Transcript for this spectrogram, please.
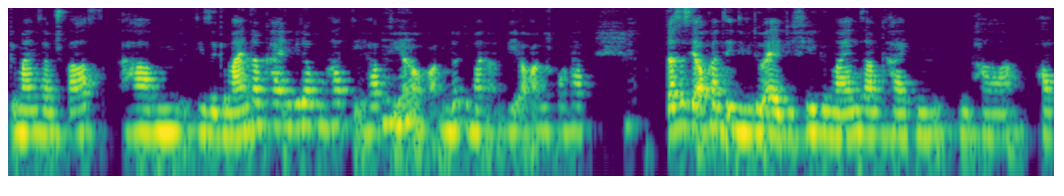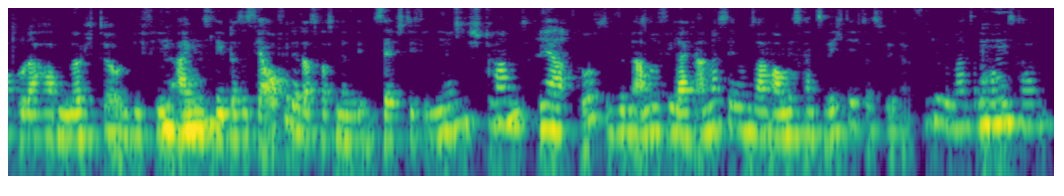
gemeinsam Spaß haben diese Gemeinsamkeiten wiederum hat, die habt, mhm. ihr auch, ne, die man, die ihr auch angesprochen habt. Ja das ist ja auch ganz individuell, wie viel Gemeinsamkeiten ein Paar hat oder haben möchte und wie viel mhm. eigenes Leben. Das ist ja auch wieder das, was man selbst definieren kann. Ja. So, das würden andere vielleicht anders sehen und sagen, oh, mir ist ganz wichtig, dass wir viele gemeinsame mhm. Hobbys haben.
